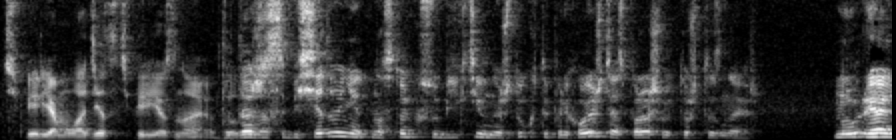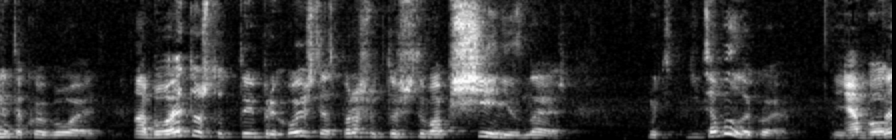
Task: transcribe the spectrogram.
теперь я молодец, теперь я знаю. Да Тут- даже собеседование это настолько субъективная штука, ты приходишь, тебя спрашивают то, что ты знаешь. Ну, реально такое бывает. А бывает то, что ты приходишь, тебя спрашивают то, что ты вообще не знаешь. У, тебя было такое? У меня было Да.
